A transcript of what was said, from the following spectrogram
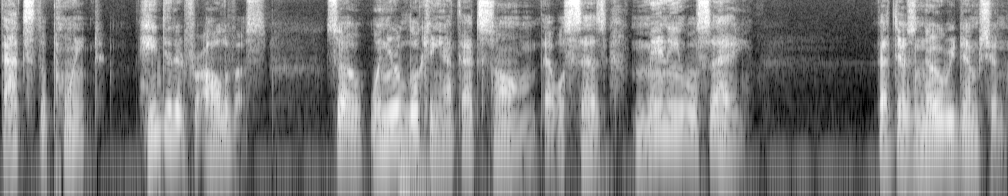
that's the point. He did it for all of us. So when you're looking at that psalm that will says, many will say that there's no redemption,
